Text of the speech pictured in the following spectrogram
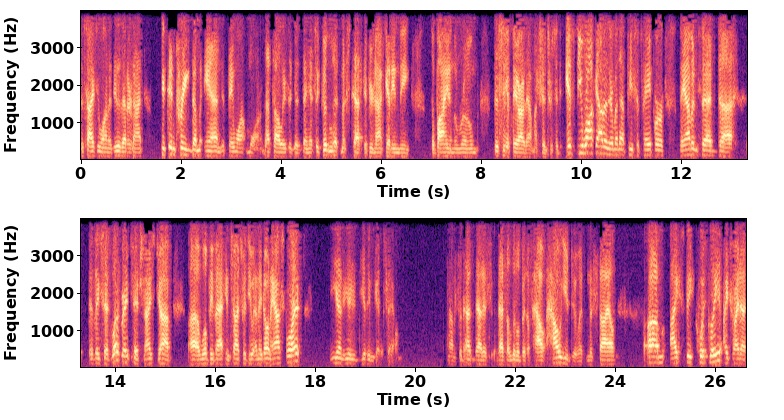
decide you want to do that or not, it's intrigued them, and if they want more, that's always a good thing. It's a good litmus test if you're not getting the the buy in the room to see if they are that much interested. If you walk out of there with that piece of paper, they haven't said uh, they said, "What a great pitch, nice job, uh, we'll be back in touch with you," and they don't ask for it, you you, you didn't get a sale. Um, so that that is that's a little bit of how how you do it in the style. Um, I speak quickly. I try to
